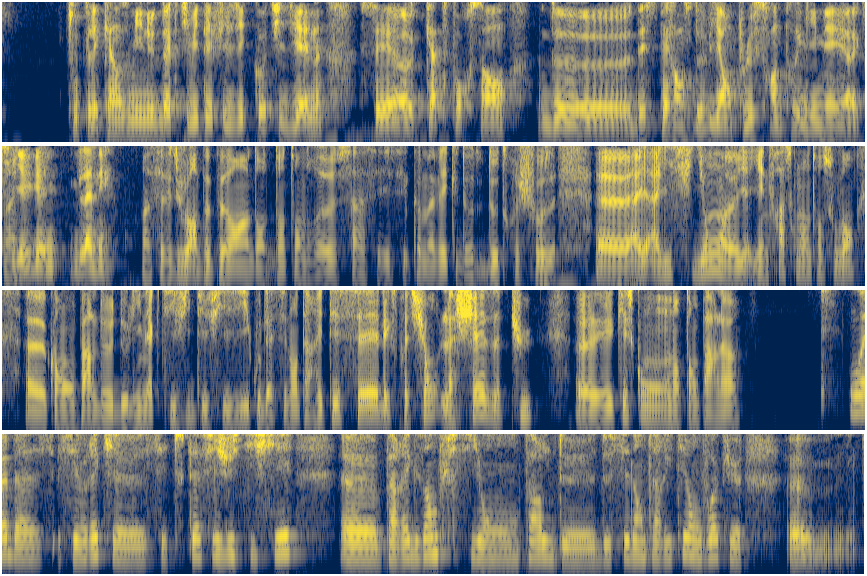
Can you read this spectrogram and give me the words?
toutes les 15 minutes d'activité physique quotidienne, c'est 4% euh, de d'espérance de vie en plus entre guillemets euh, qui est glanée. Ça fait toujours un peu peur hein, d'entendre ça. C'est comme avec d'autres choses. Euh, Alice Fillon, il y a une phrase qu'on entend souvent quand on parle de, de l'inactivité physique ou de la sédentarité, c'est l'expression "la chaise tue". Qu'est-ce qu'on entend par là? Ouais, bah, c'est vrai que c'est tout à fait justifié. Euh, par exemple, si on parle de, de sédentarité, on voit que euh,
